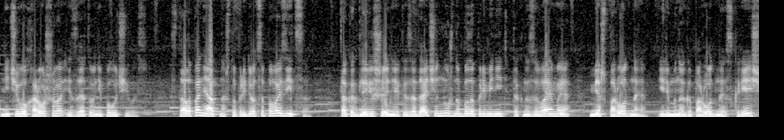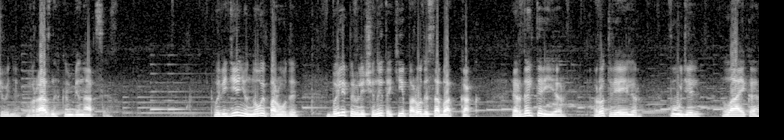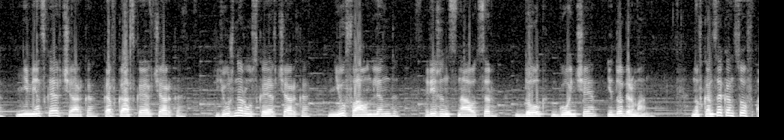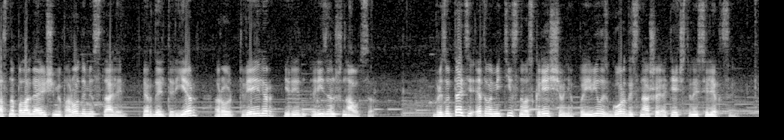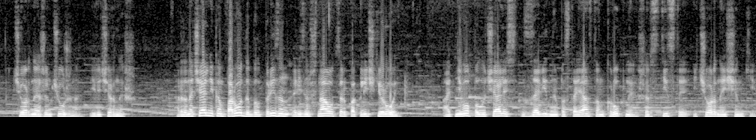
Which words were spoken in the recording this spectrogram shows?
Ничего хорошего из этого не получилось. Стало понятно, что придется повозиться, так как для решения этой задачи нужно было применить так называемое межпородное или многопородное скрещивание в разных комбинациях. К выведению новой породы были привлечены такие породы собак, как эрдельтерьер, ротвейлер, пудель, лайка, немецкая овчарка, кавказская овчарка, южно-русская овчарка, Ньюфаундленд, Риженснауцер, дог, гончая и доберман. Но в конце концов основополагающими породами стали эрдельтерьер, ротвейлер и ризеншнауцер. В результате этого метисного скрещивания появилась гордость нашей отечественной селекции – черная жемчужина или черныш. Родоначальником породы был признан ризеншнауцер по кличке Рой. От него получались с завидным постоянством крупные, шерстистые и черные щенки.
